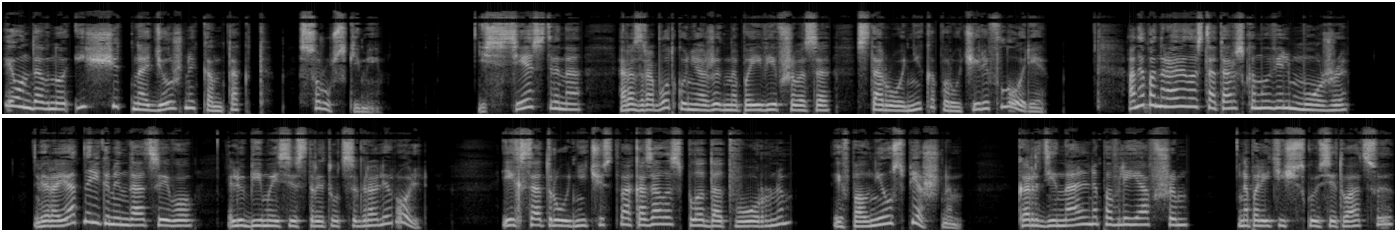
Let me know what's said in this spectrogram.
и он давно ищет надежный контакт с русскими. Естественно, разработку неожиданно появившегося сторонника поручили Флоре. Она понравилась татарскому вельможе. Вероятно, рекомендации его любимой сестры тут сыграли роль. Их сотрудничество оказалось плодотворным и вполне успешным, кардинально повлиявшим на политическую ситуацию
